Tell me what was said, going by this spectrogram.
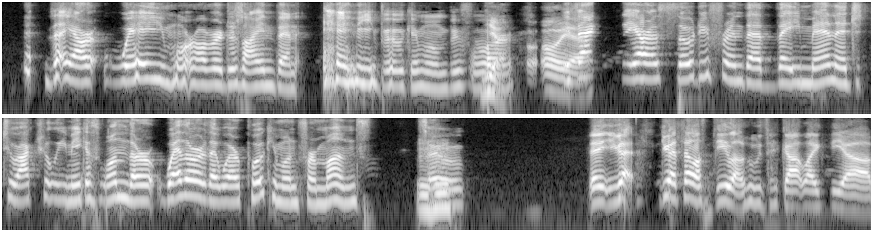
they are way more over designed than any Pokemon before. Yeah. oh yeah. In fact, they are so different that they managed to actually make us wonder whether they were Pokemon for months. Mm-hmm. So Then you got you got Celesteela, who's got like the uh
